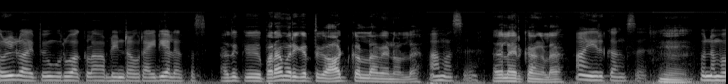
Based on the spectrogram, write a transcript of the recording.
தொழில் வாய்ப்பையும் உருவாக்கலாம் அப்படின்ற ஒரு ஐடியாவில் இருக்கேன் சார். அதுக்கு பராமரிக்கிறதுக்கு ஆட்கள்லாம் வேணும்ல? ஆமாம் சார். அதெல்லாம் இருக்காங்களா? ஆ இருக்காங்க சார். இப்போ நம்ம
